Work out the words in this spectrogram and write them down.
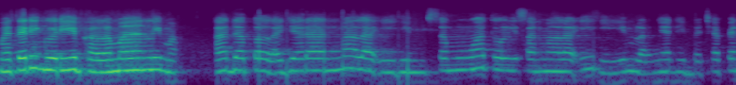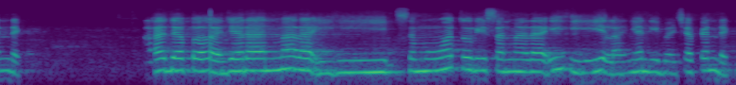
Materi gurih halaman 5. Ada pelajaran Malaihim. Semua tulisan Malaihim lainnya dibaca pendek. Ada pelajaran Malaihi. Semua tulisan Malaihi lainnya dibaca pendek.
